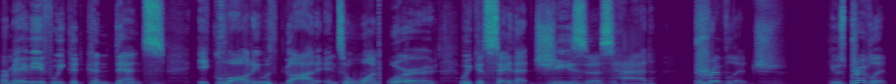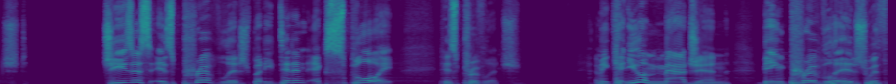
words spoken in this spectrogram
Or maybe if we could condense equality with God into one word, we could say that Jesus had privilege. He was privileged. Jesus is privileged, but he didn't exploit his privilege. I mean, can you imagine being privileged with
